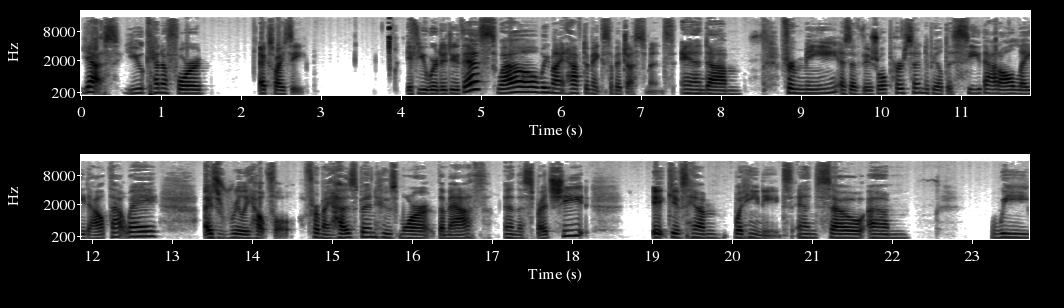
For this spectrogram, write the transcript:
yes, you can afford XYZ. If you were to do this, well, we might have to make some adjustments. And um, for me, as a visual person, to be able to see that all laid out that way is really helpful. For my husband, who's more the math and the spreadsheet, it gives him what he needs. And so um, we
